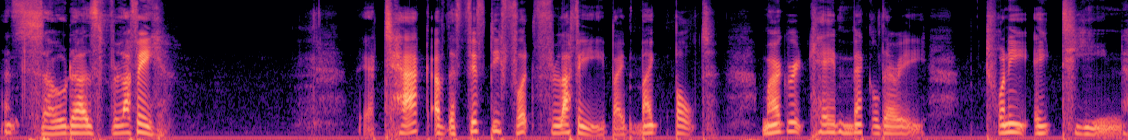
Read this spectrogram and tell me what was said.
and so does Fluffy. The Attack of the Fifty Foot Fluffy by Mike Boldt. Margaret K. McElderry, 2018.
